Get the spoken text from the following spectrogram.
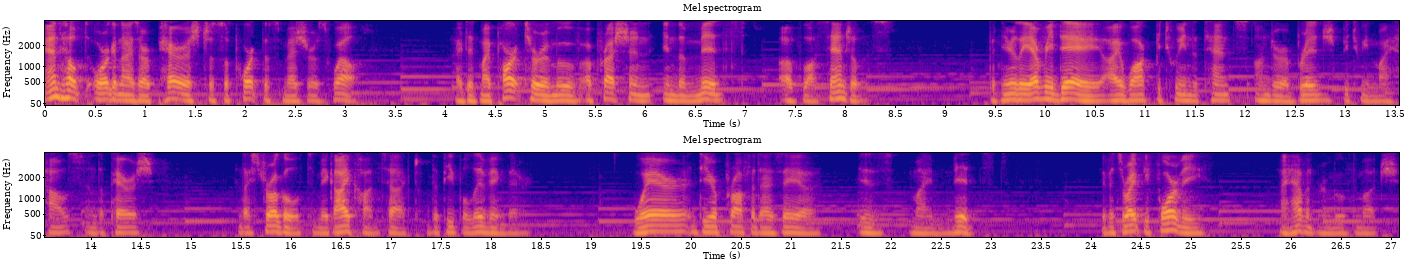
and helped organize our parish to support this measure as well. I did my part to remove oppression in the midst of Los Angeles. But nearly every day I walk between the tents under a bridge between my house and the parish, and I struggle to make eye contact with the people living there. Where, dear prophet Isaiah, is my midst? If it's right before me, I haven't removed much.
